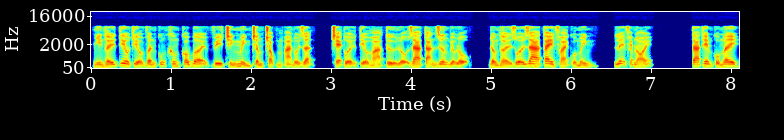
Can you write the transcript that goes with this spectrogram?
Nhìn thấy tiêu thiểu vân cũng không có bởi vì chính mình châm chọc mà nổi giận, trẻ tuổi tiểu hỏa tử lộ ra tán dương biểu lộ, đồng thời duỗi ra tay phải của mình, lễ phép nói, ta thêm cổ mây,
